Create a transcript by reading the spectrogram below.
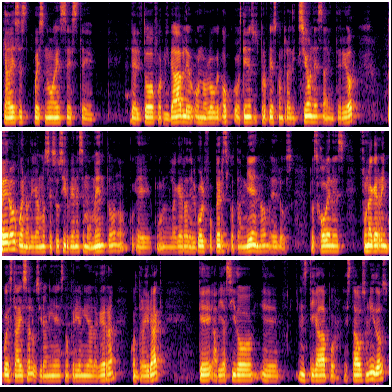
que a veces pues no es este del todo formidable o, no o, tiene sus propias contradicciones al interior. Pero bueno, digamos, eso sirvió en ese momento, ¿no? Eh, con la guerra del Golfo Pérsico también, ¿no? Eh, los, los jóvenes, fue una guerra impuesta a esa, los iraníes no querían ir a la guerra contra Irak, que había sido eh, instigada por Estados Unidos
